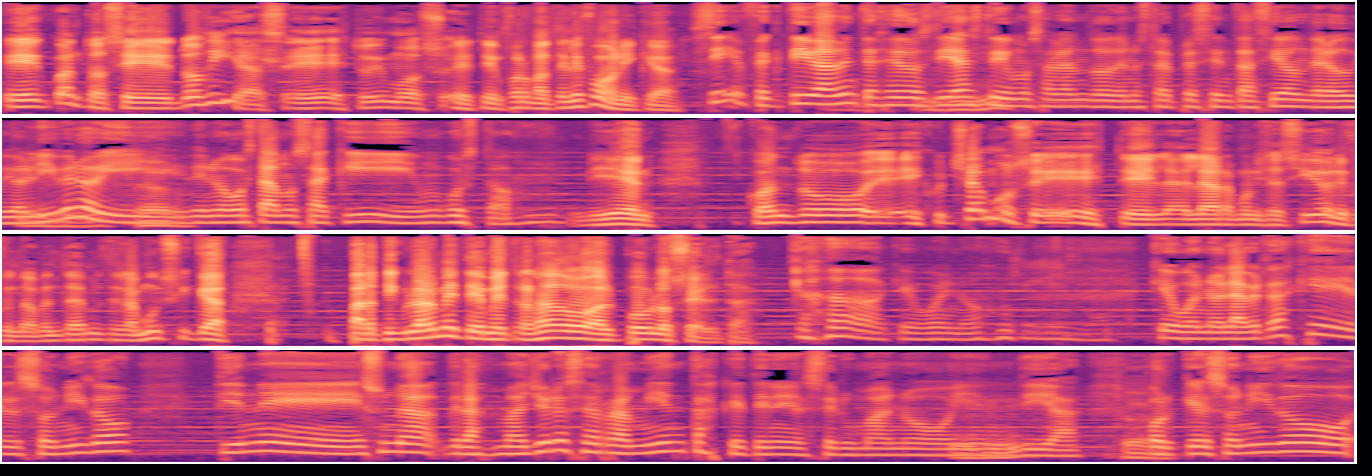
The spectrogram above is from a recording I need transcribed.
Eh, ¿Cuánto? Hace dos días eh, estuvimos este, en forma telefónica. Sí, efectivamente, hace dos días estuvimos hablando de nuestra presentación del audiolibro y de nuevo estamos aquí, un gusto. Bien, cuando eh, escuchamos este, la, armonización y fundamentalmente la música, particularmente me traslado al pueblo celta. Ah, qué bueno. qué bueno, la verdad es que el sonido tiene, es una de las mayores herramientas que tiene el ser humano hoy en día, porque el sonido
